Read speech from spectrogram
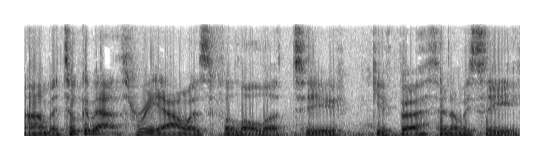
Um, it took about three hours for Lola to give birth, and obviously,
